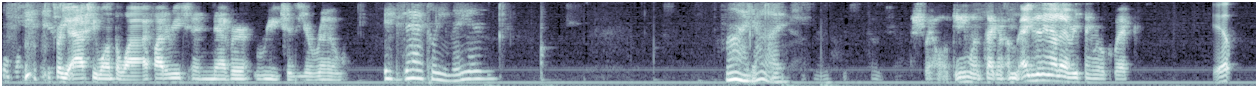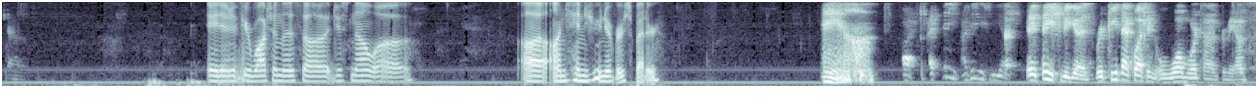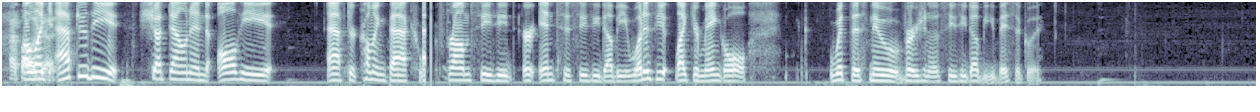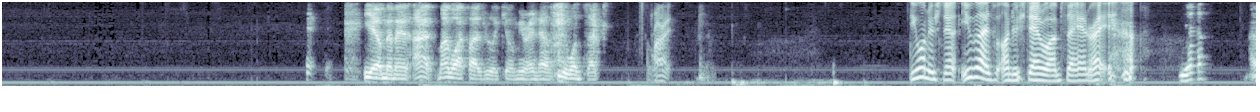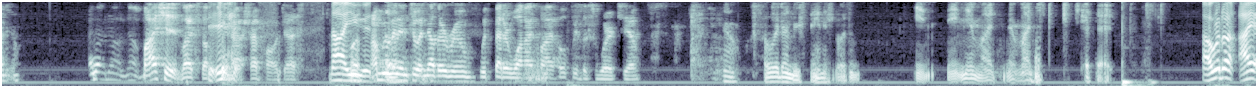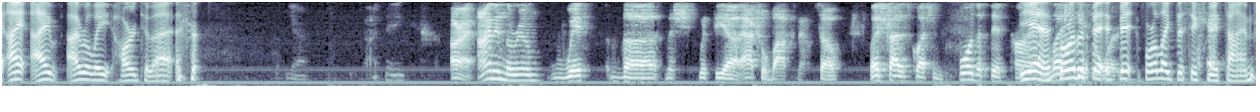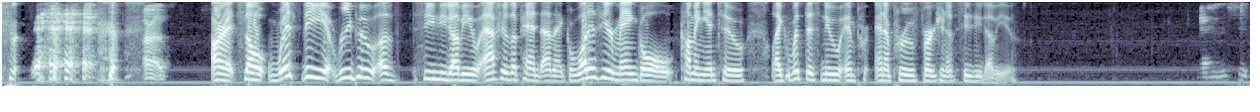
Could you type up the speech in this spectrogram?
It's where you actually want the Wi-Fi to reach, and it never reaches your room. Exactly, man. My God. Wait, hold. Give me one second. I'm exiting out everything real quick. Yep. Aiden, if you're watching this, uh, just know, uh, uh, Unhinged Universe better. Damn. I think I think you should be. I think you should be good. Repeat that question one more time for me. I, I Oh, like after the shutdown and all the, after coming back from CZ or into CZW, what is your like your main goal with this new version of CZW, basically? Yeah, man, man. I, my Wi-Fi is really killing me right now. Give me one sec. All right. Do you understand? You guys understand what I'm saying, right? Yeah, I do. No, no, no. My shit, my stuff is Yeah. trash. I apologize. nah, you Well, good. I'm moving into another room with better Wi-Fi. Hopefully this works. Yeah. No, I would understand if it wasn't. In, in, never mind. Never mind. Cut that. I would. Uh, I. I. I. I relate hard to that. Yeah. I think. All right, I'm in the room with the the sh- with the uh, actual box now. So let's try this question for the fifth time. yeah, Let's for the if it fit, works. fit for like the 60th time. All right. All right, so with the reboot of CZW after the pandemic, what is your main goal coming into like with this new imp- and improved version of CZW? I'm just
